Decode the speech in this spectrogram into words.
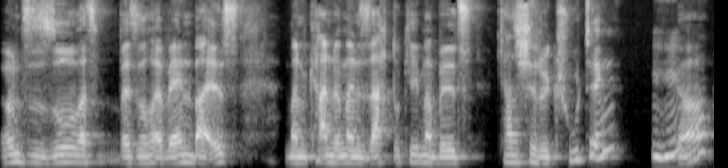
ist es so, was, was noch erwähnbar ist, man kann, wenn man sagt, okay, man will das klassische Recruiting, Mhm. ja,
